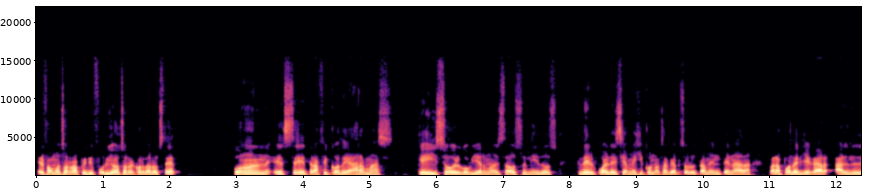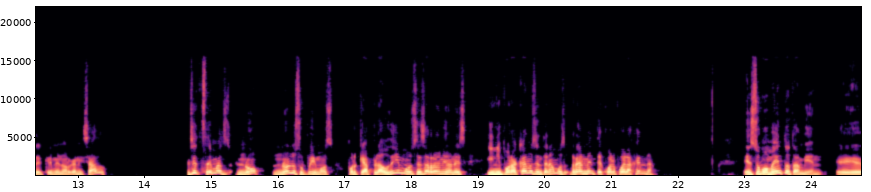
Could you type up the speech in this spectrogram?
el famoso Rápido y Furioso, recordará usted, con ese tráfico de armas que hizo el gobierno de Estados Unidos, del cual decía México no sabía absolutamente nada para poder llegar al crimen organizado. Esos temas no, no lo supimos porque aplaudimos esas reuniones y ni por acá nos enteramos realmente cuál fue la agenda. En su momento también, eh,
